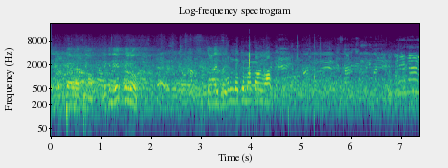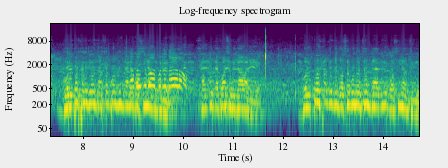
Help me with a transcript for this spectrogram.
पैरा लेकिन एक तरफ़ गोलपोस्ट जो दर्शक बंधु सबको सुविधा गोलपोस्ट दर्शक बंधु अच्छा दयाकोरी बसी जाते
